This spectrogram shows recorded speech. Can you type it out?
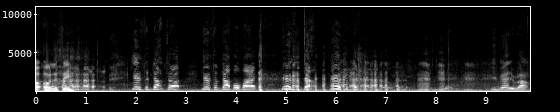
Uh oh, let's see. Give us some dump, sir. Give us some dump, old boy. Give us some dump. Give us some dump. He ready, Rock.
